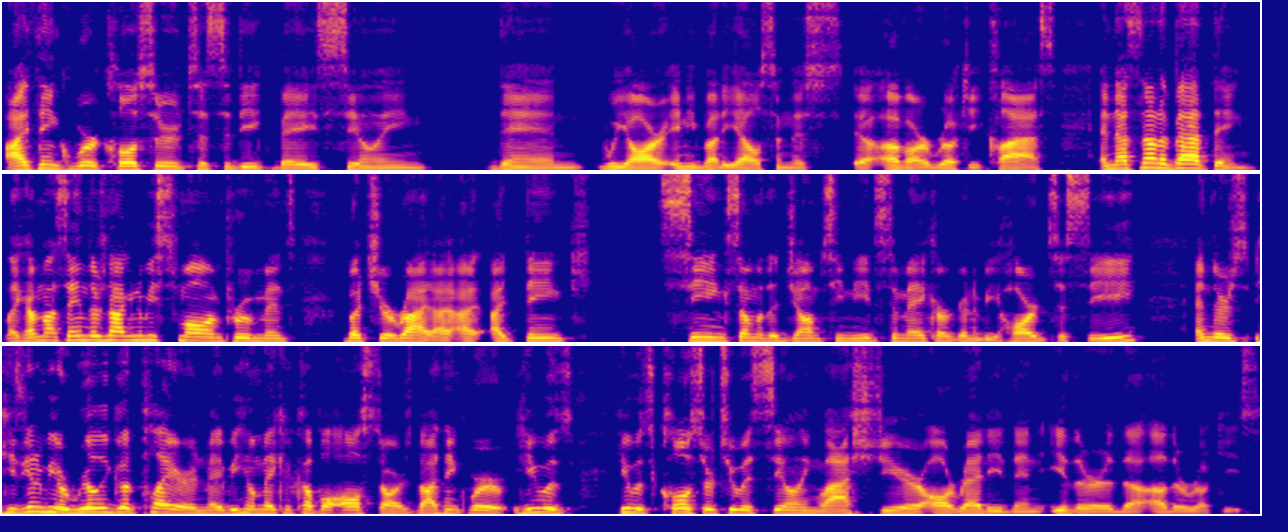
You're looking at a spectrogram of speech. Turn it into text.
I think we're closer to Saddiq Bey's ceiling than we are anybody else in this uh, of our rookie class. And that's not a bad thing. Like I'm not saying there's not going to be small improvements, but you're right. I, I, I think seeing some of the jumps he needs to make are going to be hard to see. And there's he's going to be a really good player, and maybe he'll make a couple All Stars. But I think we're he was he was closer to his ceiling last year already than either of the other rookies.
